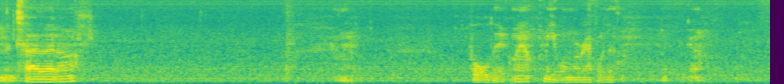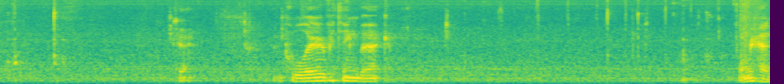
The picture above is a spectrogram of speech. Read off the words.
and then tie that off. Hold it. Well, let me get one more wrap with it. Okay. And pull everything back. Form your head.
